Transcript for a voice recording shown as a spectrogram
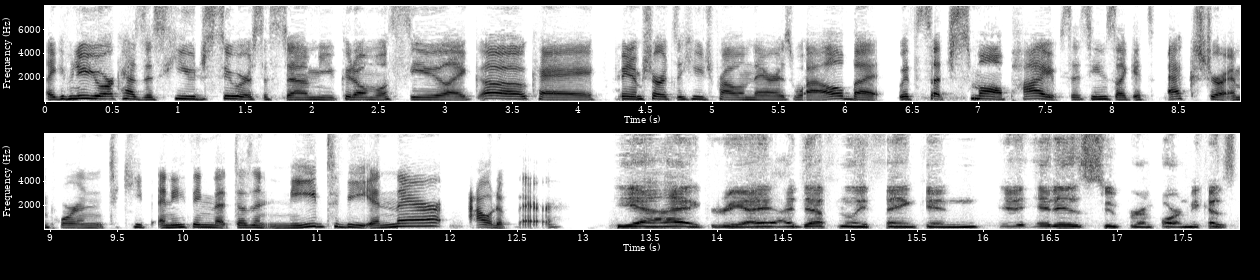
Like if New York has this huge sewer system, you could almost see like, oh, okay. I mean, I'm sure it's a huge problem there as well. But with such small pipes, it seems like it's extra important to keep anything that doesn't need to be in there out of there. Yeah, I agree. I, I definitely think, and it, it is super important because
